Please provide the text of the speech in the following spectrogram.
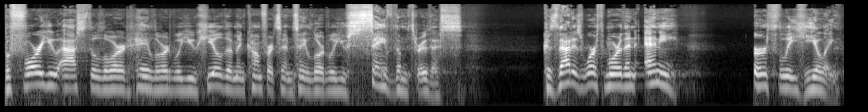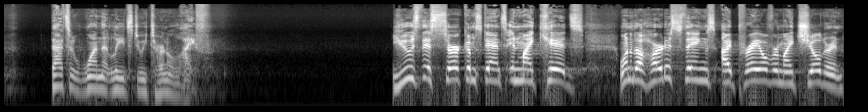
before you ask the Lord, hey, Lord, will you heal them and comfort them? Say, Lord, will you save them through this? Because that is worth more than any earthly healing. That's a one that leads to eternal life. Use this circumstance in my kids. One of the hardest things I pray over my children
